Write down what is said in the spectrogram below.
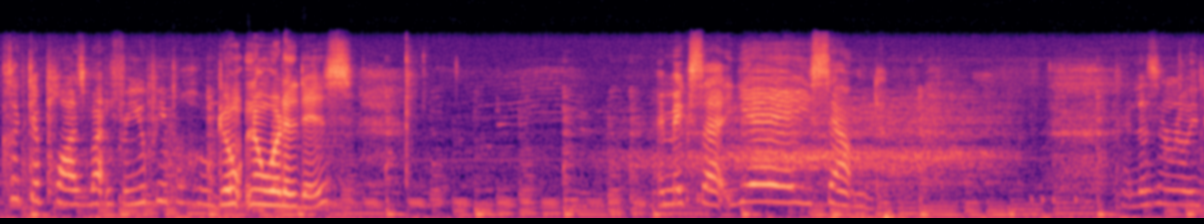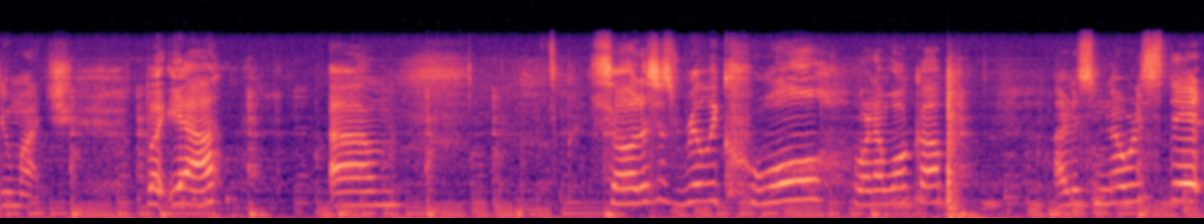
click the applause button for you people who don't know what it is. It makes that yay sound. It doesn't really do much. But yeah. Um so this is really cool. When I woke up, I just noticed it.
